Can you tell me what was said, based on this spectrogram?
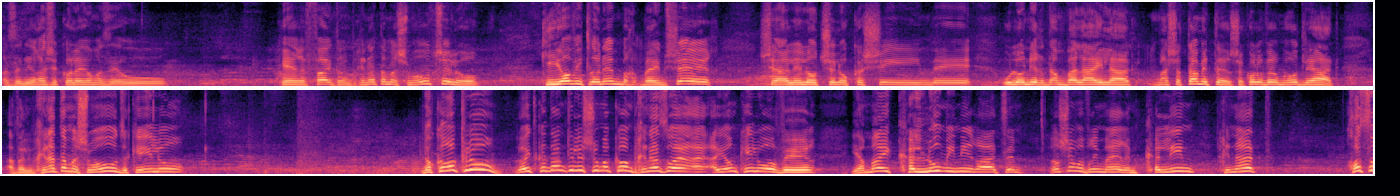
אז זה נראה שכל היום הזה הוא כהרף עין. מבחינת המשמעות שלו, כי איוב התלונן בהמשך שהלילות שלו קשים, והוא לא נרדם בלילה, מה שאתה מתאר, שהכל עובר מאוד לאט. אבל מבחינת המשמעות זה כאילו... לא קרה כלום, לא התקדמתי לשום מקום. מבחינה זו היום כאילו עובר, ימיי כלו מיני רץ, הם לא שהם עוברים מהר, הם קלים מבחינת חוסר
